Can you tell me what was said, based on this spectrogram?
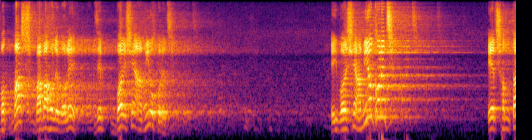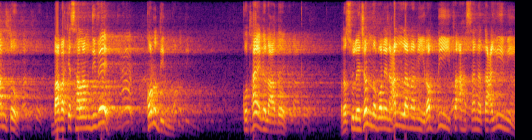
বদমাস বাবা হলে বলে যে, বয়সে আমিও করেছি। এই বয়সে আমিও করেছি। এর সন্তান তো বাবাকে সালাম দিবে? কোনদিন না। কোথায় গেল আদব? রসুল এজন্য বলেন, আল্লামানি রব্বি ফাহসানা তালিমি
